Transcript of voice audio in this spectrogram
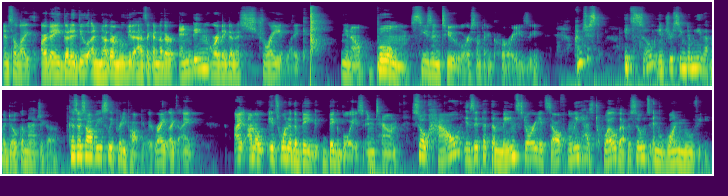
And so like, are they gonna do another movie that has like another ending, or are they gonna straight like, you know, boom, season two or something crazy? I'm just it's so interesting to me that Madoka Magica because it's obviously pretty popular, right? Like I, I, I'm a it's one of the big big boys in town. So how is it that the main story itself only has 12 episodes in one movie?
